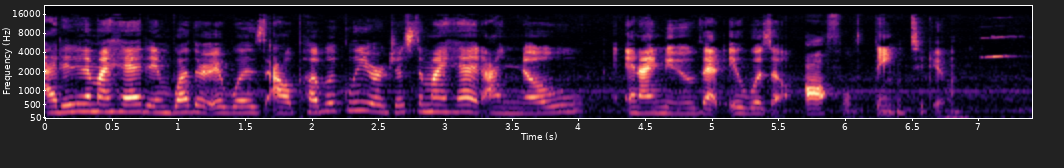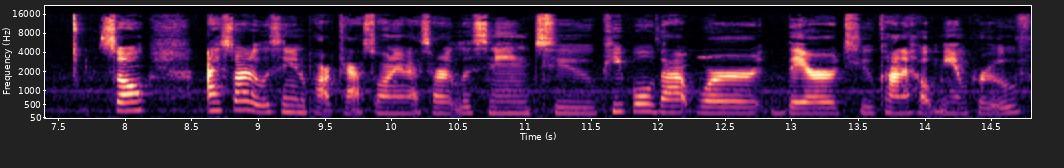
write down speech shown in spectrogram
I did it in my head, and whether it was out publicly or just in my head, I know and I knew that it was an awful thing to do. So I started listening to podcasts on it. I started listening to people that were there to kind of help me improve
